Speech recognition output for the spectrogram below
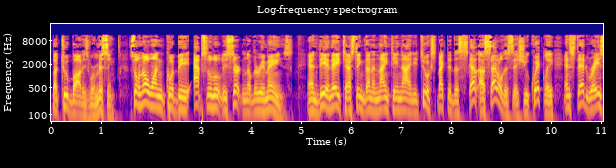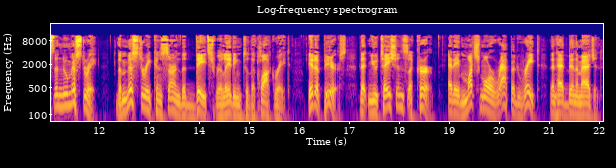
But two bodies were missing so no one could be absolutely certain of the remains. And DNA testing done in 1992 expected to uh, settle this issue quickly, instead raised a new mystery. The mystery concerned the dates relating to the clock rate. It appears that mutations occur at a much more rapid rate than had been imagined.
